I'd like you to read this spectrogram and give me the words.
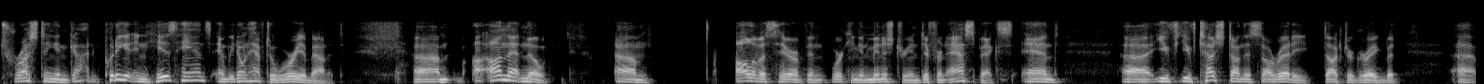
trusting in God, and putting it in His hands, and we don't have to worry about it. Um, on that note, um, all of us here have been working in ministry in different aspects, and uh, you've you've touched on this already, Dr. Greg. But uh,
